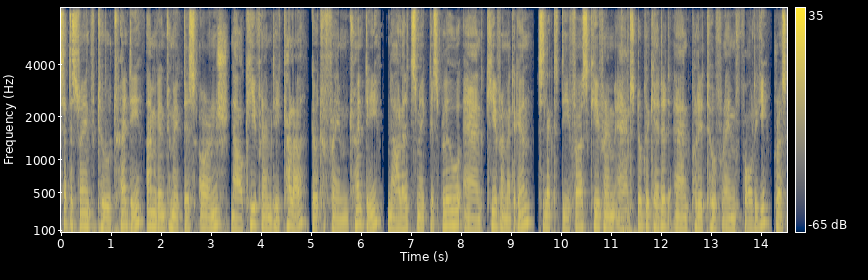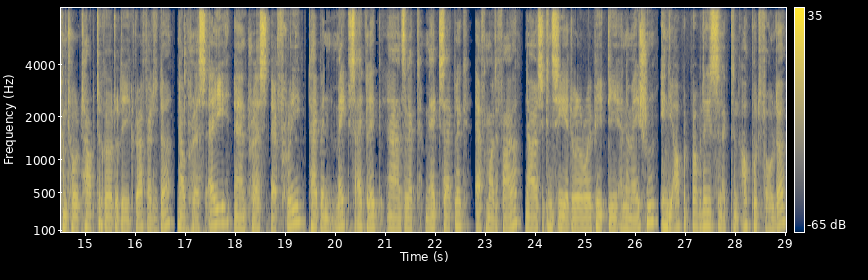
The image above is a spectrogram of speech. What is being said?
Set the strength to 20. I'm going to make this orange. Now keyframe the color. Go to frame 20. Now let's make this blue and keyframe it again. Select the first keyframe and duplicate it and put it to frame 40. Press Ctrl Tab to go to the graph editor. Now press A and press F3. Type in make cyclic and select make cyclic F modifier. Now as you can see it will repeat the animation. In the output properties select an output folder.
